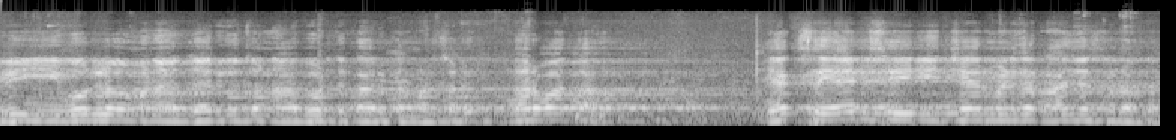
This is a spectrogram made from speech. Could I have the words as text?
ఇది ఈ ఊర్లో మన జరుగుతున్న అభివృద్ధి కార్యక్రమాలు సార్. తర్వాత ఎక్స్ ఏఎంసీ చైర్మన్ గారు రాజేశ్వరరావు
